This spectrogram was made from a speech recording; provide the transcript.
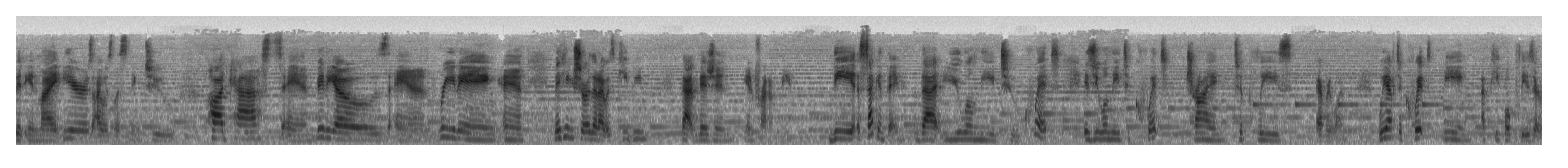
it in my ears. I was listening to podcasts and videos and reading and making sure that I was keeping that vision in front of me. The second thing that you will need to quit is you will need to quit trying to please everyone. We have to quit being a people pleaser.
